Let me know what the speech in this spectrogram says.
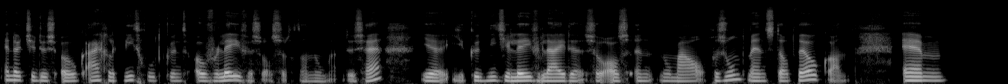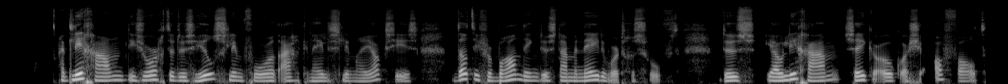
en dat je dus ook eigenlijk niet goed kunt overleven, zoals ze dat dan noemen. Dus hè, je, je kunt niet je leven leiden zoals een normaal gezond mens dat wel kan. En het lichaam die zorgt er dus heel slim voor, wat eigenlijk een hele slimme reactie is, dat die verbranding dus naar beneden wordt geschroefd. Dus jouw lichaam, zeker ook als je afvalt,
